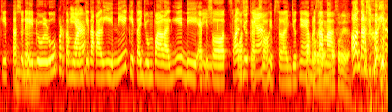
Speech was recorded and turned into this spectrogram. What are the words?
kita sudahi dulu pertemuan Iya. kita kali ini. Kita jumpa lagi di episode selanjutnya. Podcast Sohib selanjutnya ya sore bersama ya? Sore ya? Oh, ntar sore ya.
